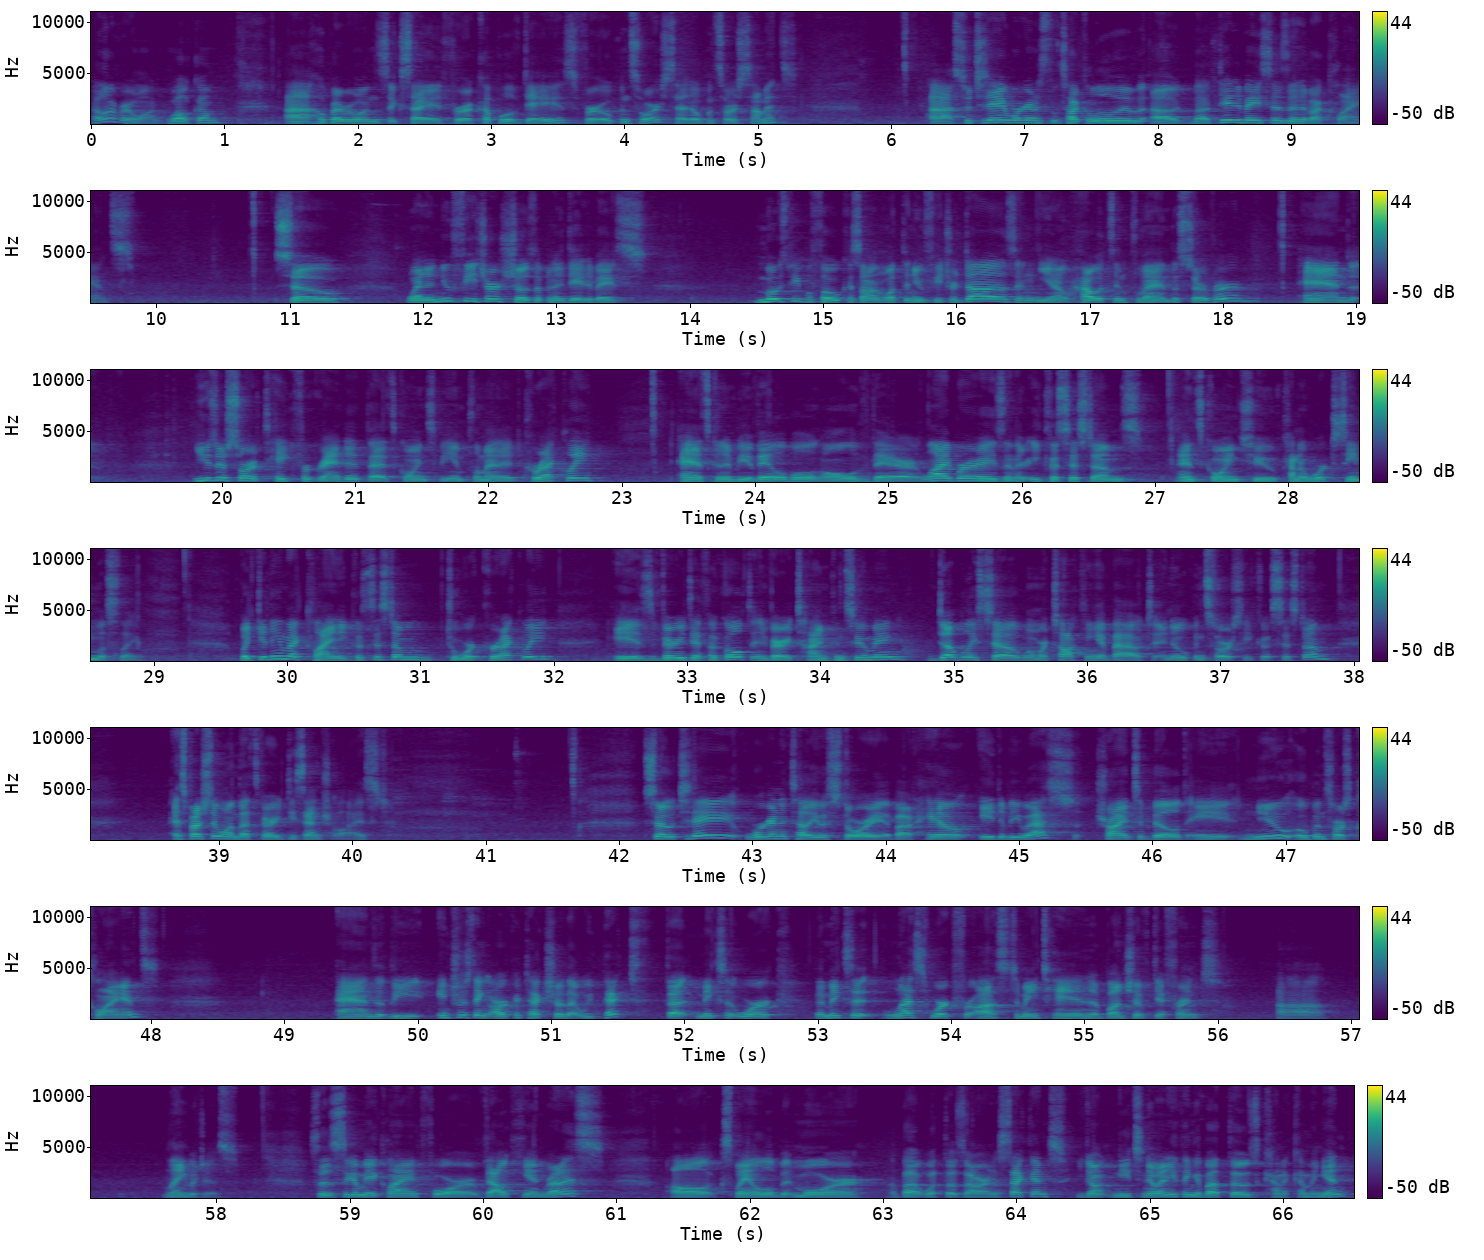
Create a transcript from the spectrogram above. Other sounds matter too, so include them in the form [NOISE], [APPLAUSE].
Hello, everyone. Welcome. I uh, hope everyone's excited for a couple of days for open source at Open Source Summit. Uh, so today we're going to talk a little bit about, about databases and about clients. So when a new feature shows up in a database, most people focus on what the new feature does and you know how it's implemented in the server. And users sort of take for granted that it's going to be implemented correctly and it's going to be available in all of their libraries and their ecosystems, and it's going to kind of work seamlessly. But getting that client ecosystem to work correctly is very difficult and very time consuming, doubly so when we're talking about an open source ecosystem, especially one that's very decentralized. So today we're going to tell you a story about how AWS tried to build a new open source client and the interesting architecture that we picked that makes it work, that makes it less work for us to maintain in a bunch of different uh, languages. So this is going to be a client for Valkey and Redis. I'll explain a little bit more about what those are in a second. You don't need to know anything about those kind of coming in.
